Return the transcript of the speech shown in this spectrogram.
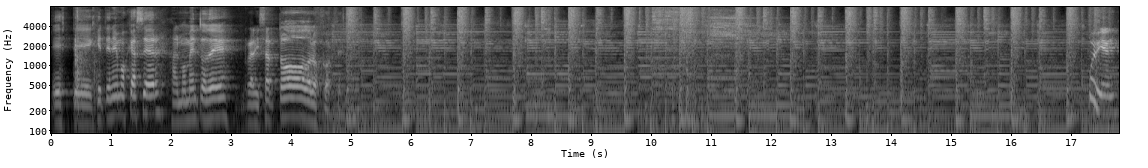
este, que tenemos que hacer al momento de realizar todos los cortes. Muy bien,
